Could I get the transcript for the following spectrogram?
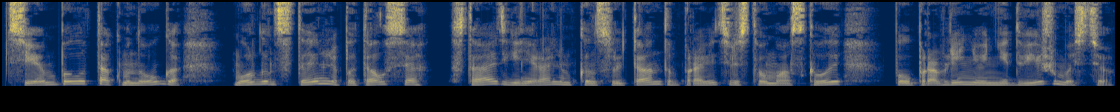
Тем было так много. Морган Стэнли пытался стать генеральным консультантом правительства Москвы по управлению недвижимостью,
